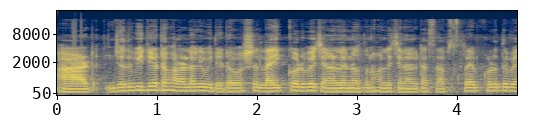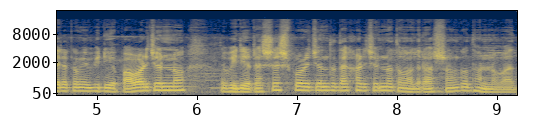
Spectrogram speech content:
আর যদি ভিডিওটা ভালো লাগে, ভিডিওটা অবশ্যই লাইক করবে। চ্যানেলে নতুন হলে চ্যানেলটা সাবস্ক্রাইব করে দেবে। এরকমই ভিডিও পাওয়ার জন্য। তো ভিডিওটা শেষ পর্যন্ত দেখার জন্য তোমাদের অসংখ্য ধন্যবাদ।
